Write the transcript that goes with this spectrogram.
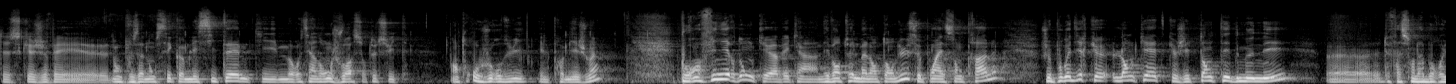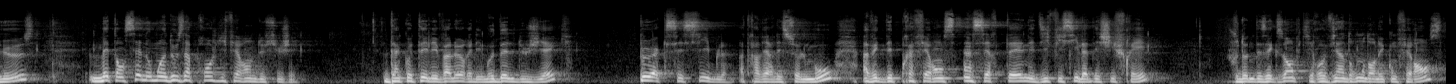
de ce que je vais euh, donc vous annoncer comme les six thèmes qui me retiendront, je vous rassure tout de suite entre aujourd'hui et le 1er juin. Pour en finir donc avec un éventuel malentendu, ce point est central, je pourrais dire que l'enquête que j'ai tenté de mener euh, de façon laborieuse met en scène au moins deux approches différentes du sujet. D'un côté, les valeurs et les modèles du GIEC, peu accessibles à travers les seuls mots, avec des préférences incertaines et difficiles à déchiffrer. Je vous donne des exemples qui reviendront dans les conférences.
